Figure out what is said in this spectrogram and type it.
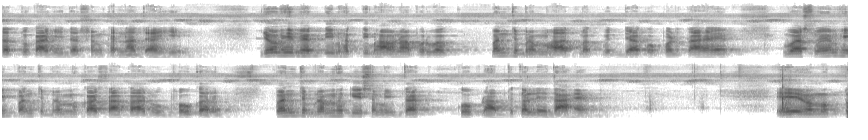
तत्व का ही दर्शन करना चाहिए। जो भी व्यक्ति भक्ति भावना पूर्वक पंच ब्रह्मात्मक विद्या को पढ़ता है। वह स्वयं ही पंच ब्रह्म का साकार रूप होकर पंच ब्रह्म की समीपता को प्राप्त कर लेता है। एवं मुक्त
